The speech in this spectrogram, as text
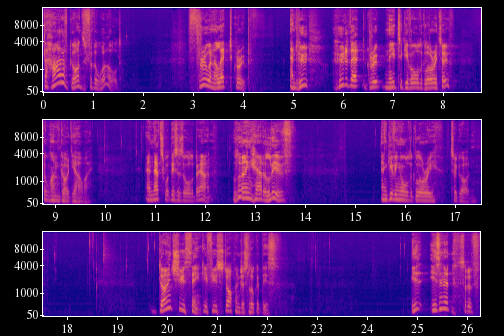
The heart of God's for the world through an elect group. And who, who did that group need to give all the glory to? The one God, Yahweh. And that's what this is all about learning how to live and giving all the glory to God. Don't you think, if you stop and just look at this, isn't it sort of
